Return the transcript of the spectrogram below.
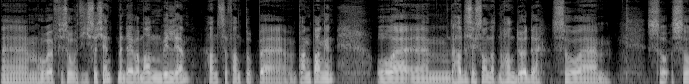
Um, hun er for så vidt ikke så kjent, men det var mannen William, han som fant opp uh, pangpangen. Og um, det hadde seg sånn at når han døde, så um, så, så,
